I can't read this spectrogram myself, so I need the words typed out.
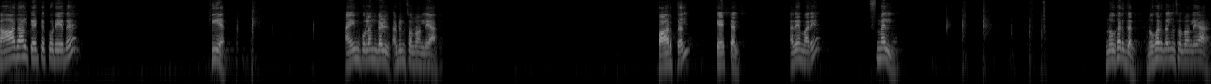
காதால் கேட்கக்கூடியது ஹியர் ஐம்புலன்கள் அப்படின்னு சொல்றோம் இல்லையா? பார்த்தல் கேட்டல். அதே மாதிரி ஸ்மெல் நுகர்தல். நுகர்தல்னு சொல்றோம் இல்லையா?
